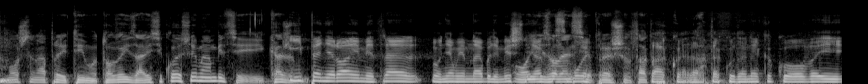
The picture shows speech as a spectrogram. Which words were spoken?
može se napraviti tim od toga i zavisi koje su ima ambicije. I kažem, I Penjero im je trener, o njemu imam najbolje mišljenje. on je iz Valencije uvek- prešao, tako? Tako je, da. Tako da nekako ovaj,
